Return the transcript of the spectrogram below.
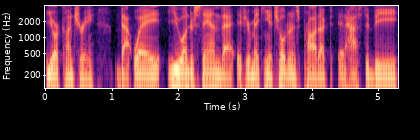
your country that way you understand that if you're making a children's product it has to be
